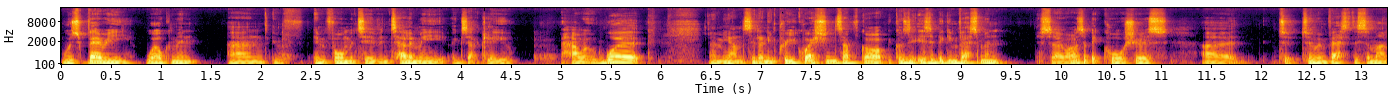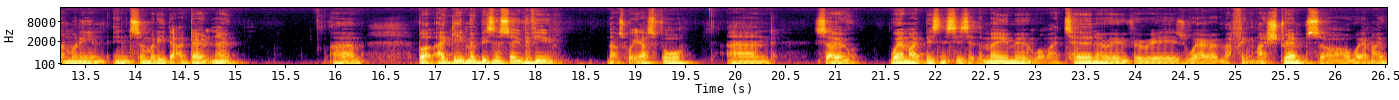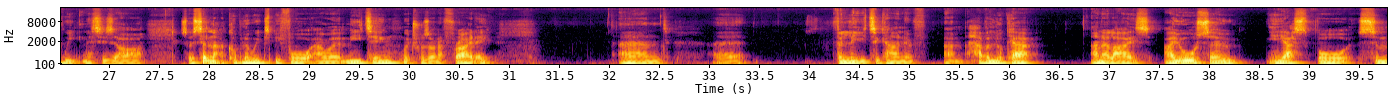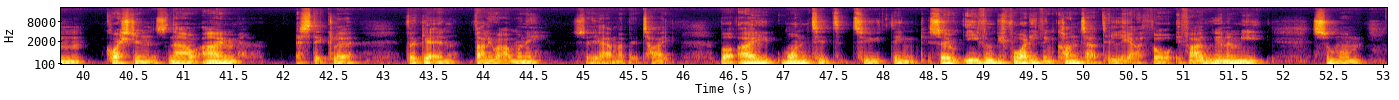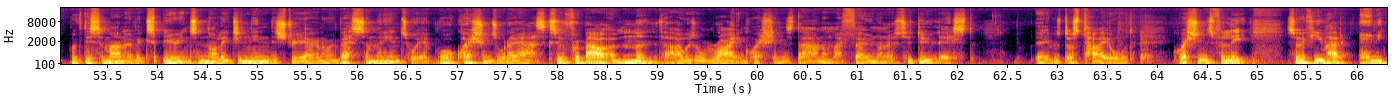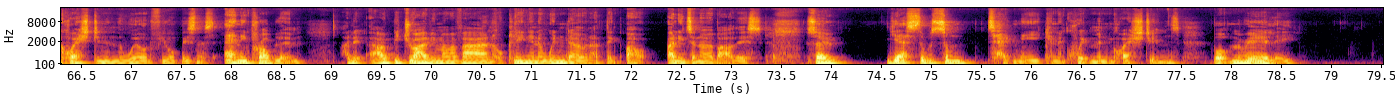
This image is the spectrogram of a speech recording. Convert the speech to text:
was very welcoming and inf- informative in telling me exactly how it would work. Um, he answered any pre questions I've got because it is a big investment. So I was a bit cautious uh, to, to invest this amount of money in, in somebody that I don't know. Um, but I gave him a business overview. That's what he asked for. And so where my business is at the moment, what my turnover is, where I think my strengths are, where my weaknesses are. So I sent that a couple of weeks before our meeting, which was on a Friday, and uh, for Lee to kind of um, have a look at, analyze. I also he asked for some questions. Now I'm a stickler for getting value out of money, so yeah, I'm a bit tight but I wanted to think. So even before I'd even contacted Lee, I thought if I were going to meet someone with this amount of experience and knowledge in the industry, I'm going to invest some money into it. What questions would I ask? So for about a month, I was writing questions down on my phone on a to do list. It was just titled questions for Lee. So if you had any question in the world for your business, any problem, I'd, I'd be driving my van or cleaning a window and I'd think, oh, I need to know about this. So yes, there was some technique and equipment questions, but really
